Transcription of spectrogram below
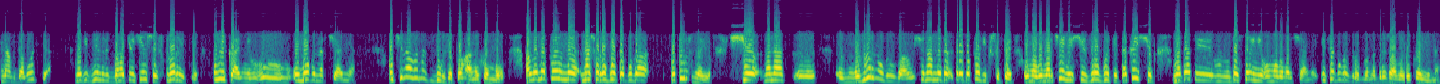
нам вдалося, на відміну від багатьох інших, створити унікальні е, умови навчання. Починали ми з дуже поганих умов, але напевне наша робота була потужною, що на нас е, звернули увагу, що нам треба поліпшити умови навчання, щось зробити таке, щоб надати достойні умови навчання. І це було зроблено державою Україна.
